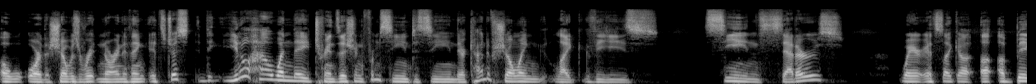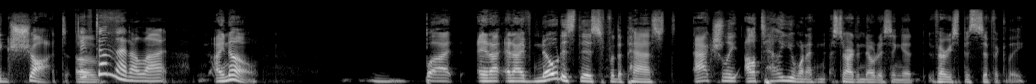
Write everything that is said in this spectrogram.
or, or the show is written or anything. It's just, you know how when they transition from scene to scene, they're kind of showing like these scene setters where it's like a, a, a big shot of, They've done that a lot. I know. But and I and I've noticed this for the past actually I'll tell you when I started noticing it very specifically.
